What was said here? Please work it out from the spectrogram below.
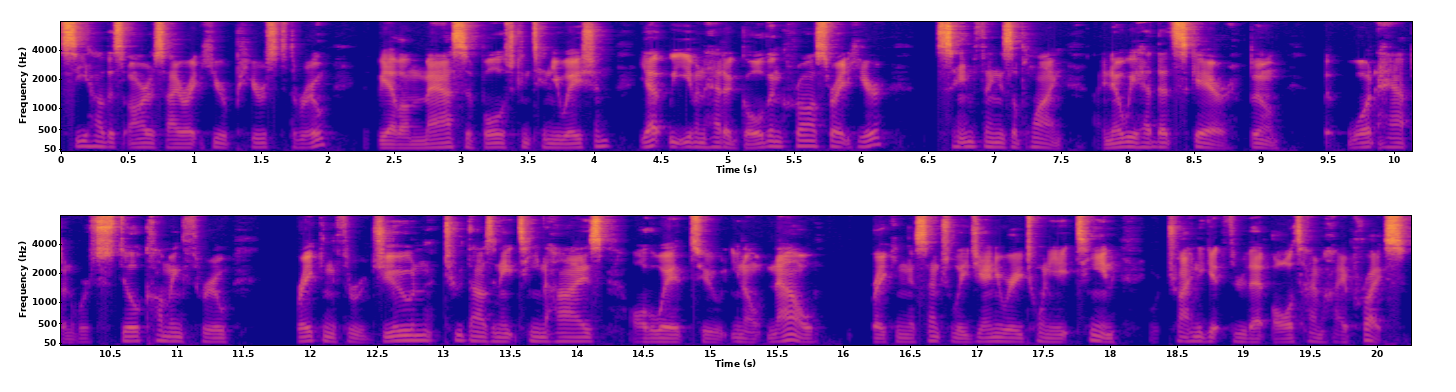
see how this RSI right here pierced through. We have a massive bullish continuation. Yet we even had a golden cross right here. Same thing is applying. I know we had that scare, boom. But what happened? We're still coming through, breaking through June 2018 highs all the way to, you know, now breaking essentially January 2018. We're trying to get through that all-time high price.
